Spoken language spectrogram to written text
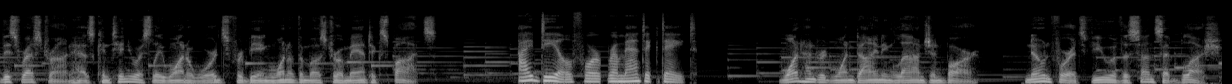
This restaurant has continuously won awards for being one of the most romantic spots. Ideal for romantic date. 101 Dining Lounge and Bar. Known for its view of the sunset blush,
